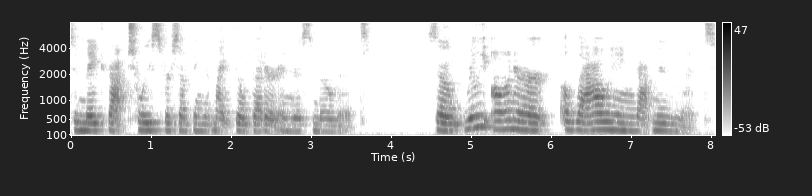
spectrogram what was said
to make that choice for something that might feel better in this moment. So, really honor allowing that movement.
